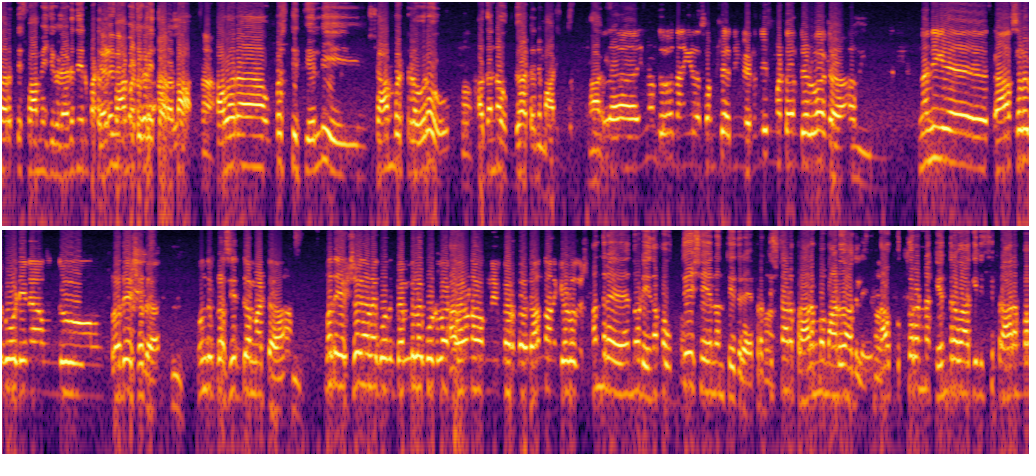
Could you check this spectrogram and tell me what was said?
ಭಾರತಿ ಸ್ವಾಮೀಜಿಗಳು ಎಡನೀರು ಮಠದ ಸ್ವಾಮೀಜಿಗಳಿದ್ದಾರಲ್ಲ ಅವರ ಉಪಸ್ಥಿತಿಯಲ್ಲಿ ಶ್ಯಾಮ್ ಭಟ್ರವರು ಹಾ. ಅದನ್ನ ಉದ್ಘಾಟನೆ ಮಾಡಿದ್ದು. ಇನ್ನೊಂದು ನನಗೆ ಸಂಶಯ ನೀವು ಎಡನಿರ್ಮಠ ಅಂತ ಹೇಳುವಾಗ ನನಗೆ ಕಾಸರಗೋಡಿನ ಒಂದು ಪ್ರದೇಶದ ಒಂದು ಪ್ರಸಿದ್ಧ ಮಠ ಮತ್ತೆ ಯಕ್ಷಗಾನಕ್ಕೆ ಒಂದು ಬೆಂಬಲ ಕೊಡುವ ಕಾರಣ ನೀವು ಕರ್ತದ ಅಂತ ನಾನು ಕೇಳೋದು ಅಂದ್ರೆ ನೋಡಿ ನಮ್ಮ ಉದ್ದೇಶ ಏನಂತಿದ್ರೆ ಪ್ರತಿಷ್ಠಾನ ಪ್ರಾರಂಭ ಮಾಡುವಾಗಲೇ ನಾವು ಪುತ್ತೂರನ್ನ ಕೇಂದ್ರವಾಗಿರಿಸಿ ಪ್ರಾರಂಭ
